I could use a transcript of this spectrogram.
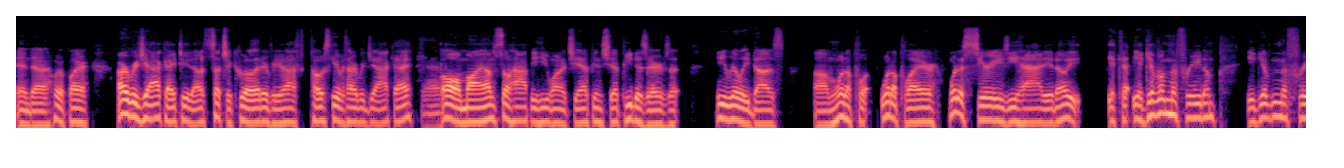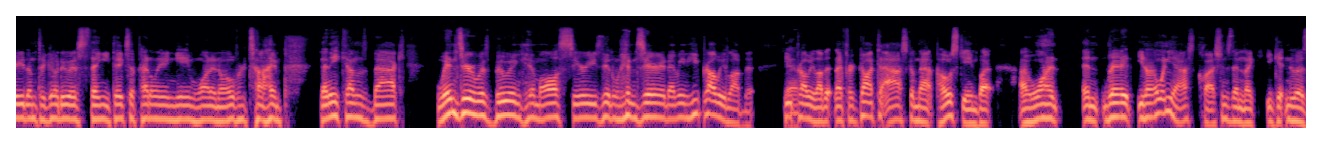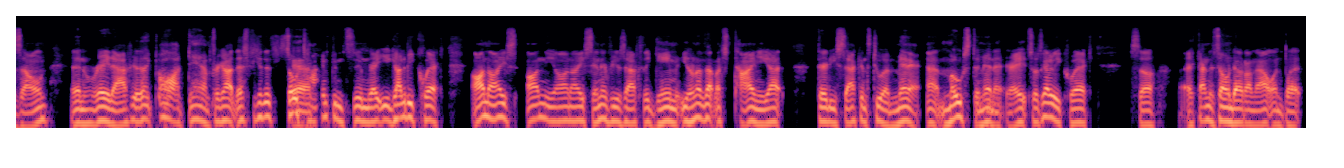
And uh what a player. Arber Xhekaj too. That was such a cool interview after post game with Arber Xhekaj. Yeah. Oh my, I'm so happy he won a championship. He deserves it. He really does. Um, what a pl- what a player. What a series he had. You know, you, you, you give him the freedom. You give him the freedom to go do his thing. He takes a penalty in game one in overtime. Then he comes back. Windsor was booing him all series in Windsor, and I mean, he probably loved it. He Yeah. probably loved it. And I forgot to ask him that post game, but I wanted and right, you know, when you ask questions, then like you get into a zone, and right after you're like, oh damn, forgot this because it's so Yeah. time consumed, right? You got to be quick on ice, on the on ice interviews after the game. You don't have that much time. You got 30 seconds to a minute at most a minute, right? So it's got to be quick. So I kind of zoned out on that one, but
